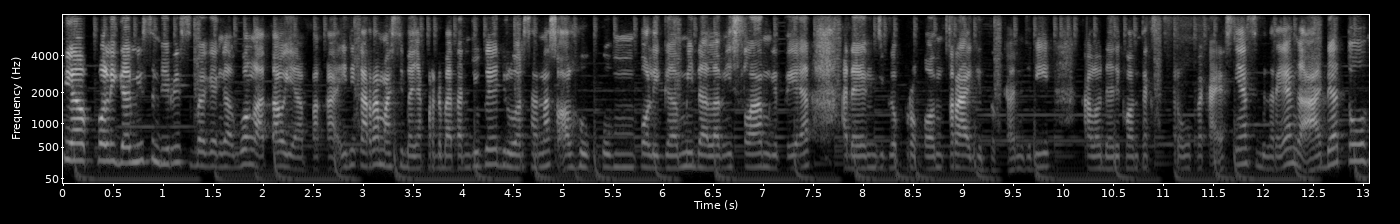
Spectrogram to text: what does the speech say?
Ya poligami sendiri sebagai nggak gue nggak tahu ya apakah ini karena masih banyak perdebatan juga ya di luar sana soal hukum poligami dalam Islam gitu ya. Ada yang juga pro kontra gitu kan. Jadi kalau dari konteks RUU PKS-nya sebenarnya nggak ada tuh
